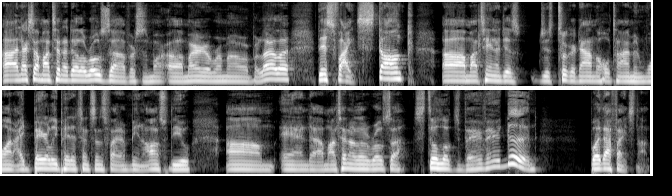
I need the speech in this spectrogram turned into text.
Uh, next up, Montana De La Rosa versus Mar- uh, Mario Romero Borella. This fight stunk. Uh, Montana just just took her down the whole time and won. I barely paid attention to this fight. I'm being honest with you. Um, and uh, Montana De La Rosa still looks very, very good, but that fight stunk.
